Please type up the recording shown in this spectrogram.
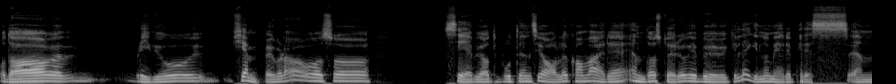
Og da blir vi jo kjempeglade, og så ser vi at potensialet kan være enda større. og Vi bør jo ikke legge noe mer press enn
